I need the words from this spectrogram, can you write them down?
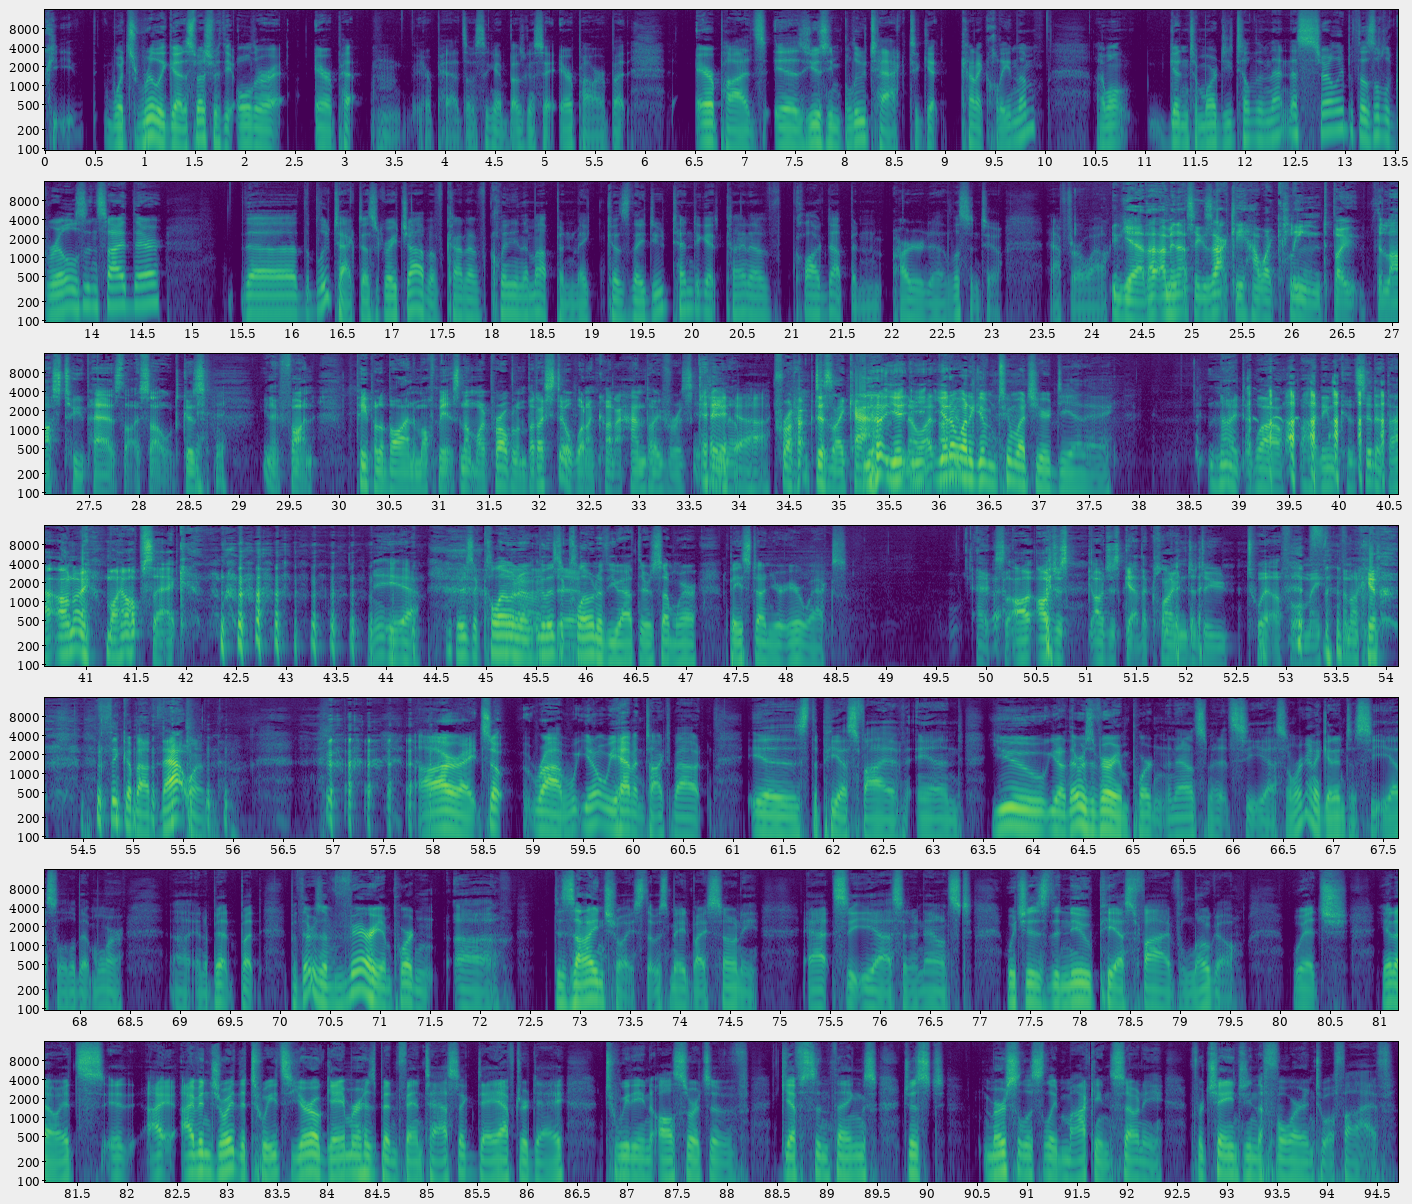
what's really good, especially with the older AirPad hmm, AirPads. I was thinking I was going to say AirPower, but AirPods is using Blu Tack to get kind of clean them. I won't get into more detail than that necessarily, but those little grills inside there, the the Blu Tack does a great job of kind of cleaning them up and make because they do tend to get kind of clogged up and harder to listen to after a while. Yeah, that, I mean that's exactly how I cleaned both the last two pairs that I sold because you know, fine. people are buying them off me. It's not my problem, but I still want to kind of hand over as clean Yeah. a product as I can. You, you, you know, you- I- you I don't want to give them too much of your DNA. No, wow, I hadn't even considered that. Oh no, my OPSEC. yeah, there's a clone of Oh, there's a clone of you out there somewhere based on your earwax. Excellent. I'll, I'll just I'll just get the clone to do Twitter for me, and I can. Think about that one. All right, so Rob, you know what we haven't talked about is the PS5, and you you know there was a very important announcement at CES, and we're going to get into CES a little bit more uh, in a bit, but but there was a very important uh, design choice that was made by Sony at CES and announced, which is the new PS5 logo, which you know it's it I I've enjoyed the tweets. Eurogamer has been fantastic day after day, tweeting all sorts of gifts and things, just mercilessly mocking Sony for changing the four into a five.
